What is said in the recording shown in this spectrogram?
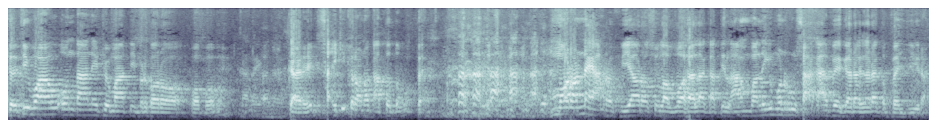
Jadi wow ontane do mati perkara apa Garing. Saiki krana katut apa? Morone arep ya Rasulullah halakatil amal iki mun rusak kabeh gara-gara kebanjiran.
